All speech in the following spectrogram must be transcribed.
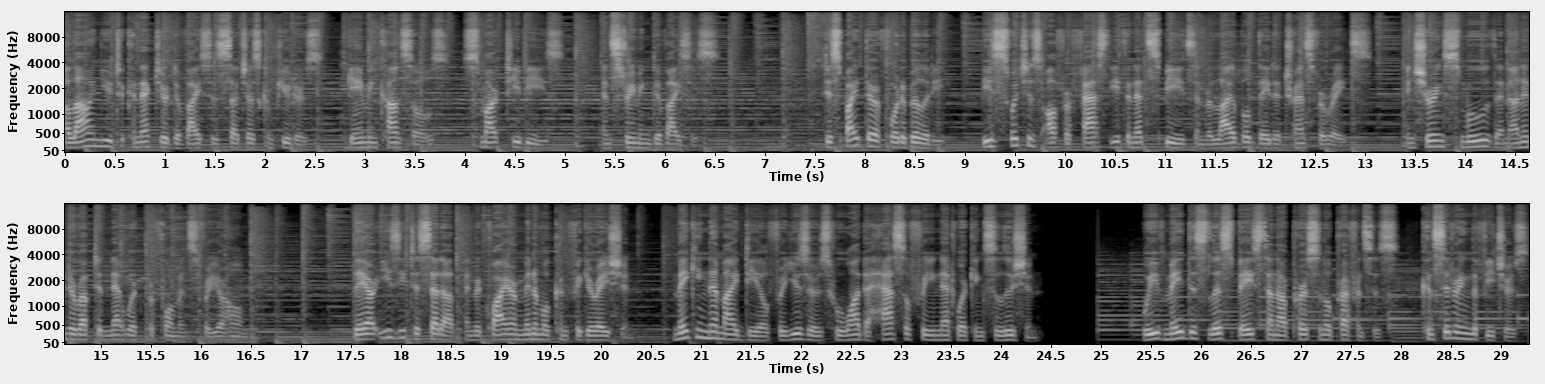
allowing you to connect your devices such as computers, gaming consoles, smart TVs, and streaming devices. Despite their affordability, these switches offer fast Ethernet speeds and reliable data transfer rates, ensuring smooth and uninterrupted network performance for your home. They are easy to set up and require minimal configuration, making them ideal for users who want a hassle-free networking solution. We've made this list based on our personal preferences, considering the features,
